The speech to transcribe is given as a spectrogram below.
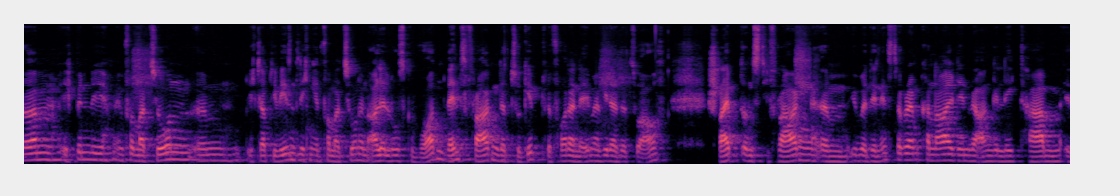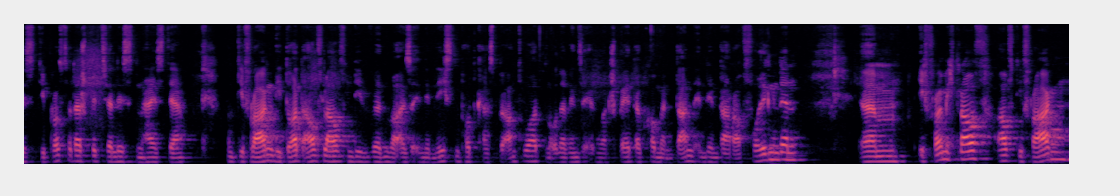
Ähm, ich bin die Informationen, ähm, ich glaube, die wesentlichen Informationen alle losgeworden. Wenn es Fragen dazu gibt, wir fordern ja immer wieder dazu auf, schreibt uns die Fragen ähm, über den Instagram-Kanal, den wir angelegt haben, ist die Prostata-Spezialisten, heißt der. Und die Fragen, die dort auflaufen, die würden wir also in dem nächsten Podcast beantworten oder wenn sie irgendwann später kommen, dann in den darauf folgenden. Ähm, ich freue mich drauf, auf die Fragen,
